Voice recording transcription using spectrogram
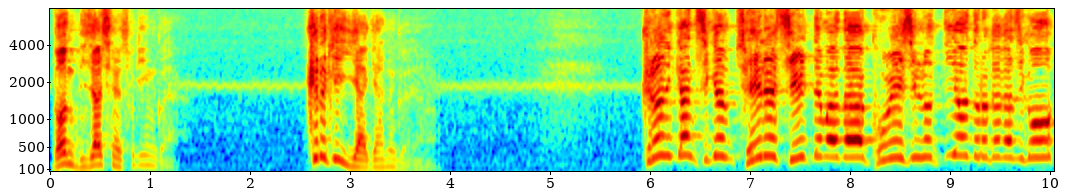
넌 네 자신을 속이는 거야. 그렇게 이야기하는 거예요 그러니까 지금 죄를 지을 때마다 고해실로 뛰어들어가 가지고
